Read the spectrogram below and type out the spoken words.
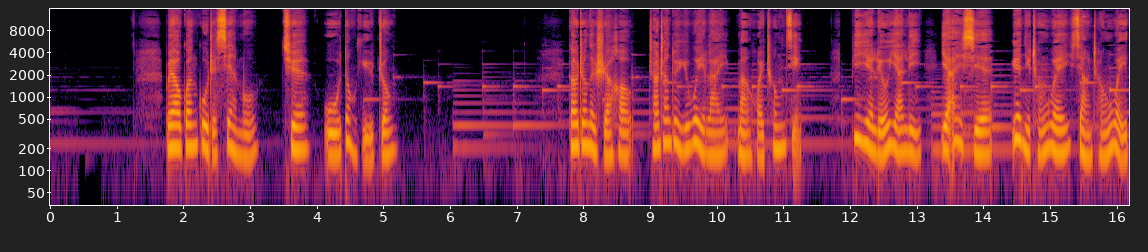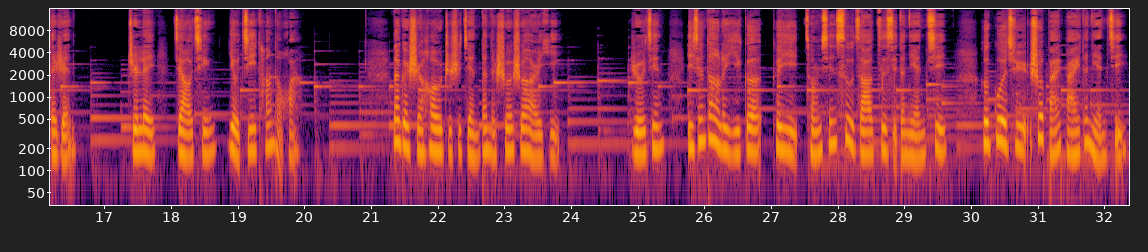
不要光顾着羡慕，却无动于衷。高中的时候，常常对于未来满怀憧憬，毕业留言里也爱写“愿你成为想成为的人”之类矫情又鸡汤的话。那个时候，只是简单的说说而已。如今已经到了一个可以重新塑造自己的年纪，和过去说拜拜的年纪。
